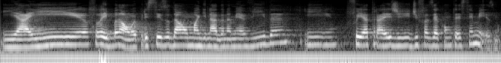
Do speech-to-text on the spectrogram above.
E aí eu falei, não, eu preciso dar uma guinada na minha vida e fui atrás de, de fazer acontecer mesmo.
